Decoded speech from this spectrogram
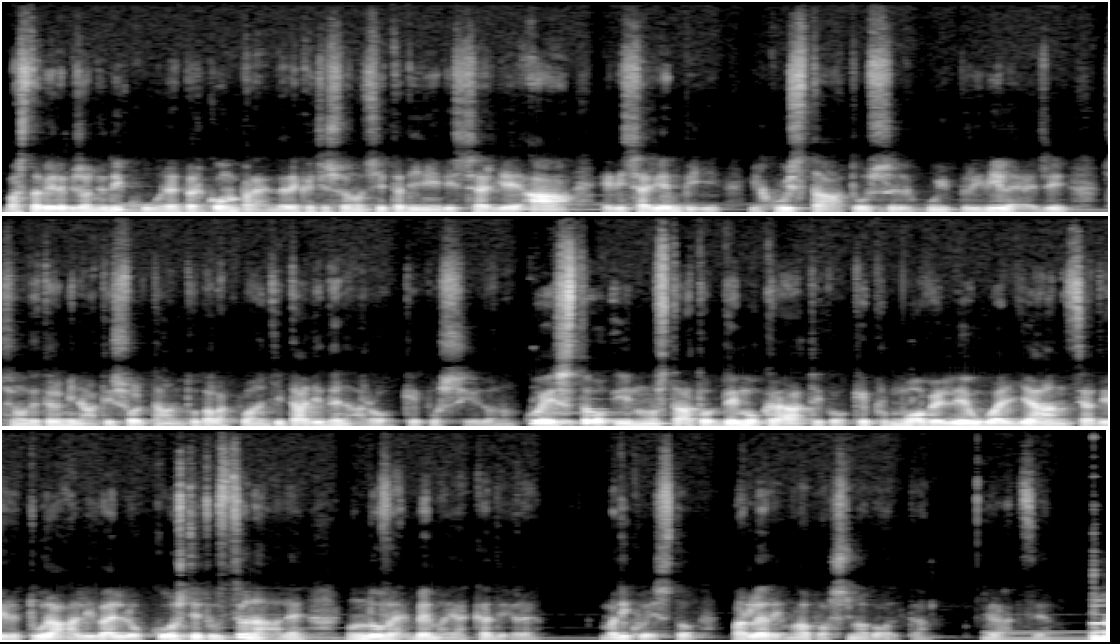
basta avere bisogno di cure per comprendere che ci sono cittadini di serie A e di serie B il cui status, i cui privilegi sono determinati soltanto dalla quantità di denaro che possiedono. Questo in uno Stato democratico che promuove le uguaglianze addirittura a livello costituzionale non dovrebbe mai accadere. Ma di questo parleremo la prossima volta. Grazie.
